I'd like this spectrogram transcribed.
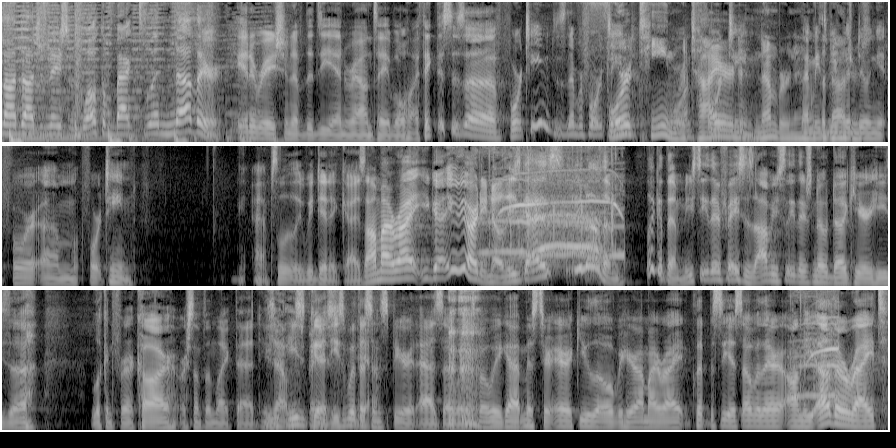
going on, Dodgers Nation? Welcome back to another iteration of the DN Roundtable. I think this is uh 14. This is number 14. 14, We're on retired number now That means the we've been doing it for um 14. Absolutely, we did it, guys. On my right, you guys, you already know these guys. You know them. Look at them. You see their faces. Obviously, there's no Doug here. He's uh looking for a car or something like that. He- He's he's good. He's with us in spirit as always. but we got Mr. Eric Eulo over here on my right. Clint Macias over there on the other right.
